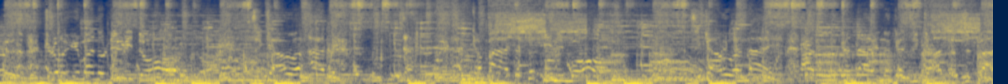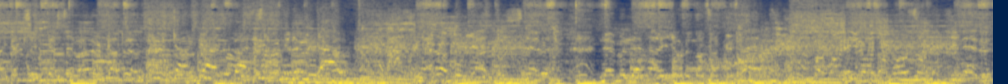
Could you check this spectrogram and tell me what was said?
ぶる黒い馬のリビド時間はある。構えた時にも時間はない。あるのかない。のか時間の地盤が沈下しては浮かぶ考える前にその気抜い。た朝からぼやっとしてる眠れない。夜の続編桃色の妄想がひねる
